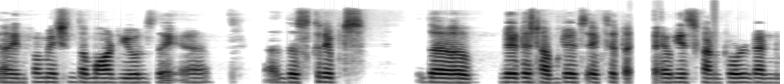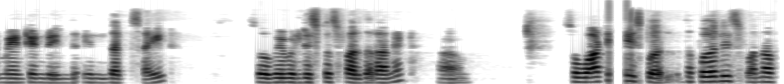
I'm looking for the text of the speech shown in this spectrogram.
uh, information, the modules, the uh, the scripts, the latest updates, etc. is controlled and maintained in the, in that site. So we will discuss further on it. Um, so what is Perl? The Perl is one of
